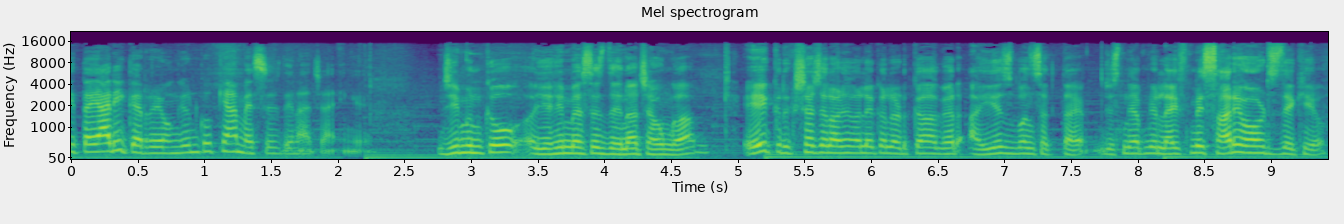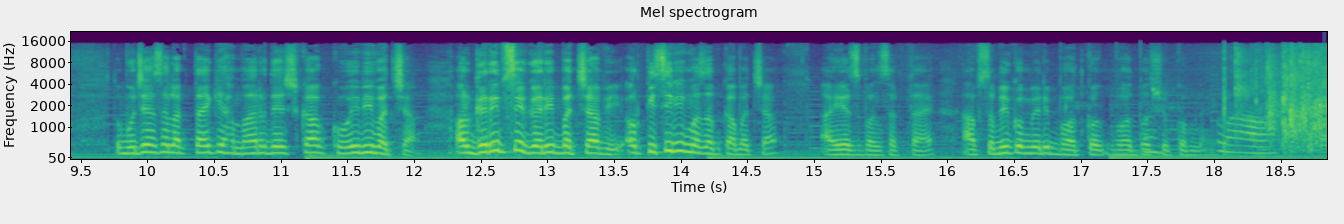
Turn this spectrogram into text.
की तैयारी कर रहे होंगे उनको क्या मैसेज देना चाहेंगे? जी मैं उनको यही मैसेज देना चाहूँगा। एक रिक्शा चलाने वाले का लड़का अगर आई बन सकता है जिसने अपनी लाइफ में सारे ऑर्ड्स देखे हो तो मुझे ऐसा लगता है कि हमारे देश का कोई भी बच्चा और गरीब से गरीब बच्चा भी और किसी भी मज़हब का बच्चा आई बन सकता है। आप सभी को मेरी बहुत बहुत बहुत शुभकामनाएँ।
